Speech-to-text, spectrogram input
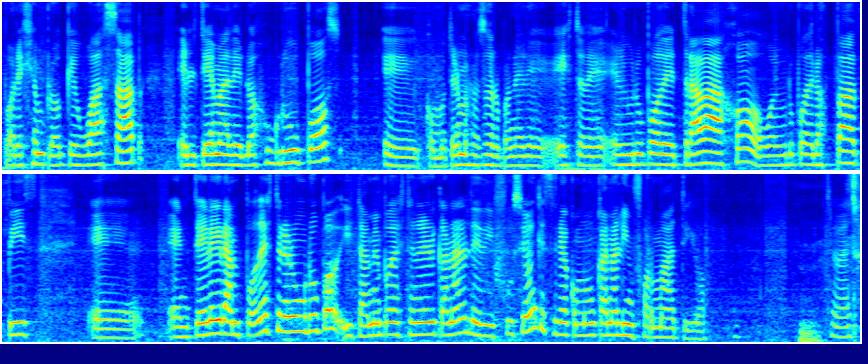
por ejemplo, que WhatsApp, el tema de los grupos, eh, como tenemos nosotros poner esto de el grupo de trabajo o el grupo de los papis. eh, en Telegram podés tener un grupo y también podés tener el canal de difusión que sería como un canal informativo. ¿Sabes?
